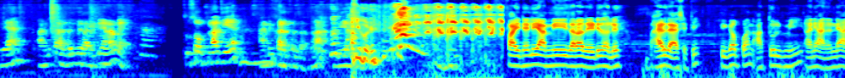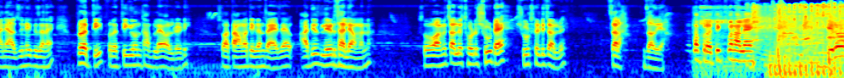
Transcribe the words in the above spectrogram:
या, आम्ही चाललो फिरायला. तू येणार काय तू स्वप्नात ये आणि खरं खरं जातो फायनली आम्ही जरा रेडी झालोय बाहेर जायसाठी. तिघं पण अतुल मी आणि अनन्या आणि अजून एक जण आहे प्रतीक. प्रतीक येऊन थांबलाय ऑलरेडी सो आता आम्हाला तिघांना जायचं आहे आधीच लेट झाले आम्हाला सो आम्ही चाललोय थोडं शूट आहे. शूटसाठी चाललोय. चला जाऊया. आता प्रतीक पण आलाय. हिरो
